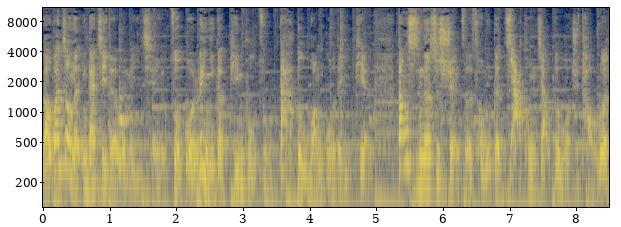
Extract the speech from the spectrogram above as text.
老观众呢应该记得我们以前有做过另一个平埔族大肚王国的影片。当时呢是选择从一个架空角度我去讨论，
